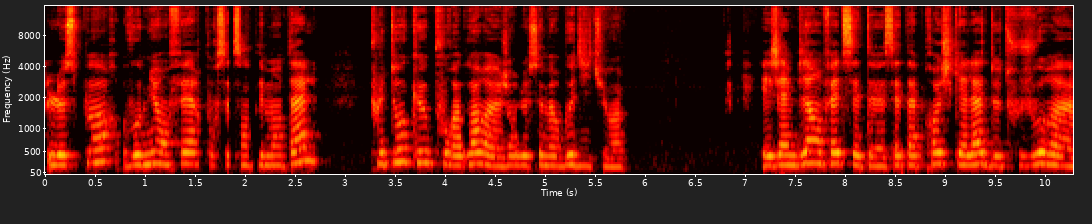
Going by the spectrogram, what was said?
le sport vaut mieux en faire pour sa santé mentale plutôt que pour avoir genre le summer body, tu vois. Et j'aime bien en fait cette, euh, cette approche qu'elle a de toujours, euh,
